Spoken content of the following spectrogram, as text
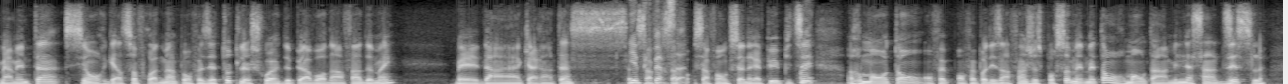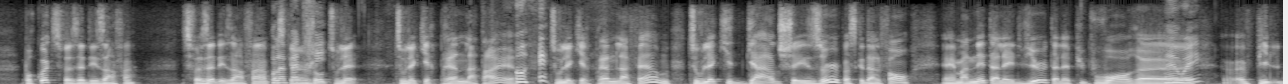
Mais en même temps, si on regarde ça froidement, puis on faisait tout le choix de ne plus avoir d'enfants demain, ben dans 40 ans, ça, ça, ça, fonctionnerait plus. Puis tu sais, remontons, on fait on fait pas des enfants juste pour ça, mais mettons on remonte en 1910 là. Pourquoi tu faisais des enfants? Tu faisais des enfants parce qu'un jour, tu voulais, tu voulais qu'ils reprennent la terre, tu voulais qu'ils reprennent la ferme, tu voulais qu'ils te gardent chez eux parce que dans le fond, un moment donné, t'allais être vieux, t'allais plus pouvoir. Euh, ben oui. Euh, puis,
